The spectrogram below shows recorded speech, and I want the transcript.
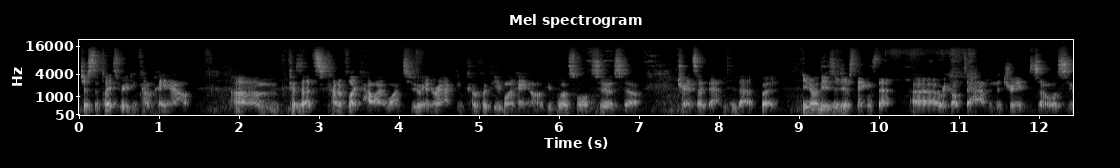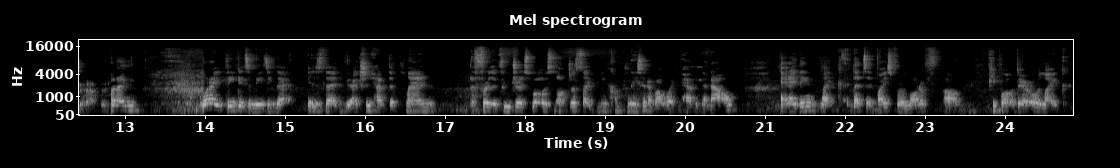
just a place where you can come hang out because that's kind of like how I want to interact and cook with people and hang out with people as well too. So translate that into that. But you know, these are just things that uh, we hope to have in the dream. So we'll see what happens. But I, what I think is amazing that is that you actually have the plan for the future as well. It's not just like being complacent about what you have in the now. And I think like that's advice for a lot of um, people out there, or like,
